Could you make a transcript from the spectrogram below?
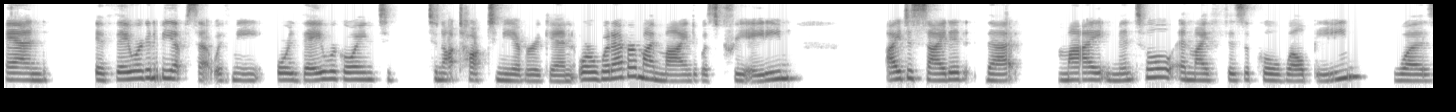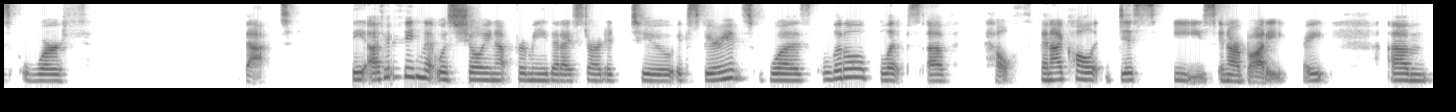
And if they were going to be upset with me or they were going to to not talk to me ever again or whatever my mind was creating, I decided that my mental and my physical well-being was worth that. The other thing that was showing up for me that I started to experience was little blips of health, and I call it dis ease in our body, right? Um,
